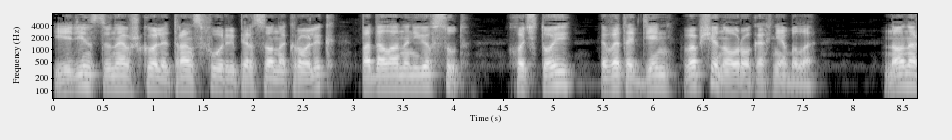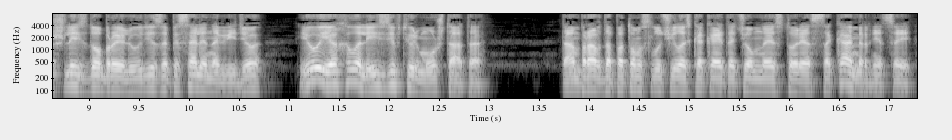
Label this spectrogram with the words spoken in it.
Единственная в школе трансфури персона-кролик подала на нее в суд, хоть той в этот день вообще на уроках не было. Но нашлись добрые люди, записали на видео, и уехала Лиззи в тюрьму штата. Там, правда, потом случилась какая-то темная история с сокамерницей,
